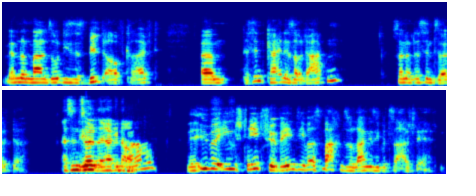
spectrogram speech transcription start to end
wenn man mal so dieses Bild aufgreift, ähm, das sind keine Soldaten, sondern das sind Söldner. Das sind Söldner, ja genau. wer über ihnen steht, für wen sie was machen, solange sie bezahlt werden.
